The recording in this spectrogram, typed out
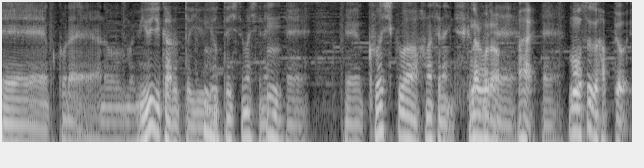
えー、これあのミュージカルという予定してましてね、うん、えーえー、詳しくは話せないんですけど、なるほど、えー、はい。えー、もうすぐ発表、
